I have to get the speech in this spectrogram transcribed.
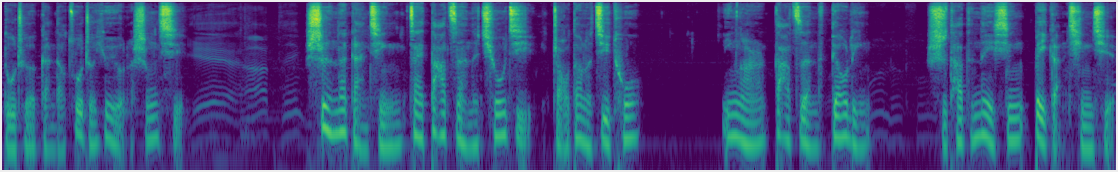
读者感到作者又有了生气。诗人的感情在大自然的秋季找到了寄托，因而大自然的凋零使他的内心倍感亲切。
